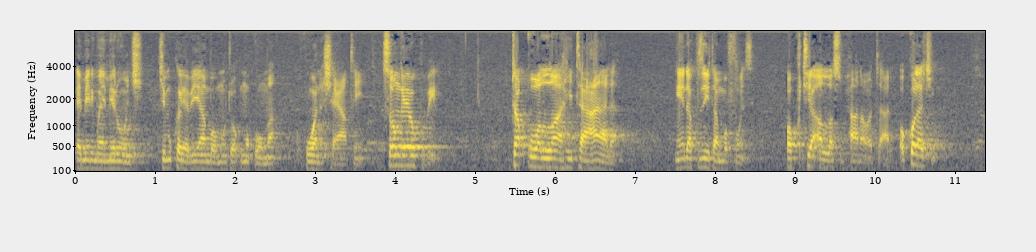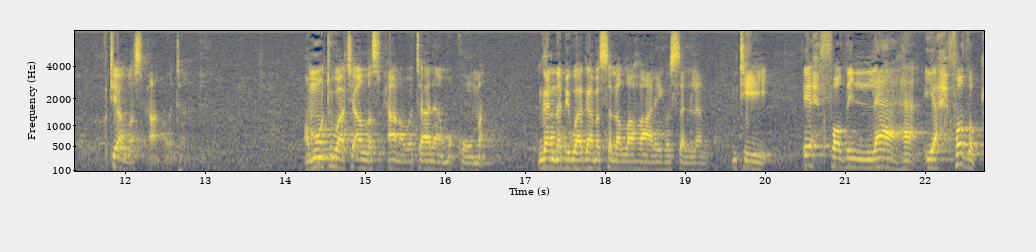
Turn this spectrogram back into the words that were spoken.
emirimu emirungi kimukoyo ebiyamba omuntu okumukuuma okuwona shayatin. Songa eyokubiri taqwa llahi taala. Ngenda kuziyita mubufunzi okutya allah subhanahu wataala okukola ki? Okutya allah subhanahu wataala omuntu bwatya allah subhanahu wataala amukuuma nga nabbi bwagamba salllahalaihi wasallam nti ihfad llaha yahfaduk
